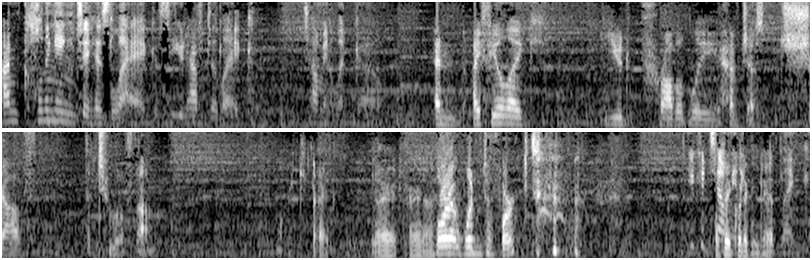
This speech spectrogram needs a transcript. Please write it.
I'm clinging to his leg, so you'd have to like tell me to let go. And I feel like you'd probably have just shoved the two of them. Like, All right, all right, fair enough. or it wouldn't have worked. You could I'll tell take me what I can get. let go.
